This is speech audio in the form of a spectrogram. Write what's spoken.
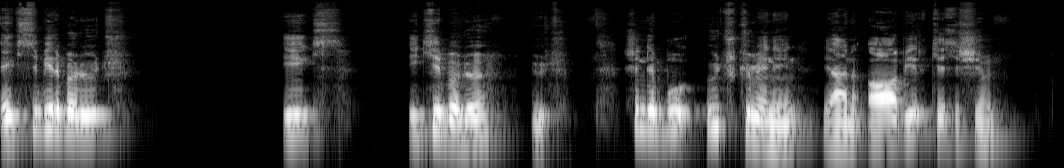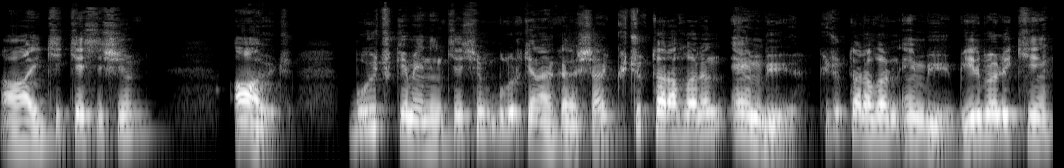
Eksi 1 bölü 3 x 2 bölü 3. Şimdi bu 3 kümenin yani A1 kesişim, A2 kesişim, A3. Bu üç kümenin kesişim bulurken arkadaşlar küçük tarafların en büyüğü. Küçük tarafların en büyüğü 1 bölü 2.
